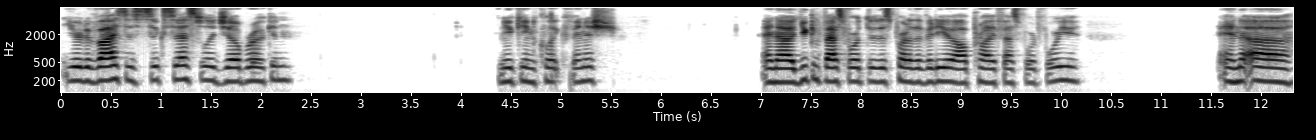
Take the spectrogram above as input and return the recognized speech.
Your device is successfully jailbroken. And you can click finish. And uh, you can fast forward through this part of the video. I'll probably fast forward for you. And uh,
